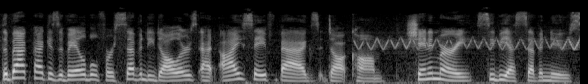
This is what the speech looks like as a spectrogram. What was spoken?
The backpack is available for $70 at isafebags.com. Shannon Murray, CBS 7 News.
